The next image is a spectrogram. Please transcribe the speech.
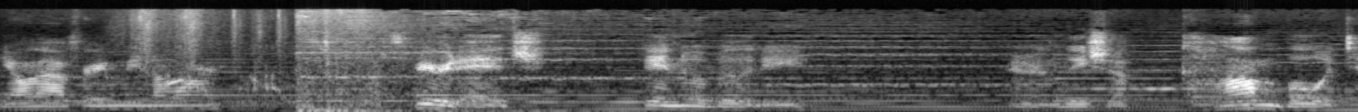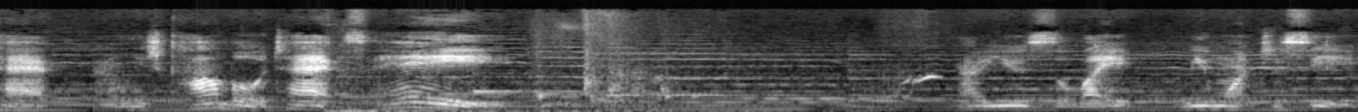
y'all not afraid of me no more? Spirit Edge. Get a new ability. And unleash a combo attack. And unleash combo attacks. Hey! Now use the light. We want to see.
